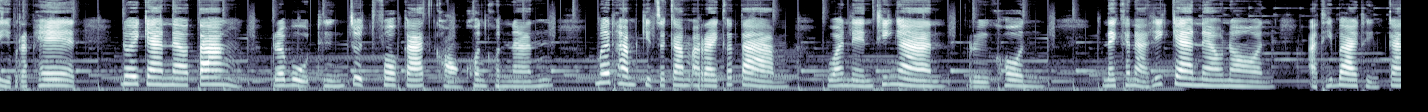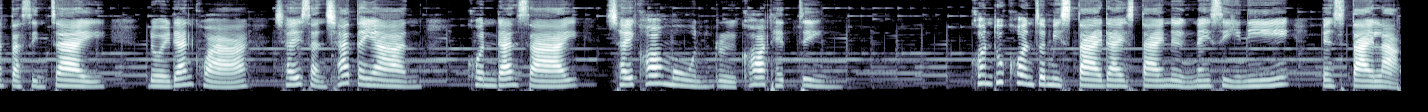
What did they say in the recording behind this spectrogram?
4 ประเภท โดยการแนวตั้ง ระบุถึงจุดโฟกัสของคนคนนั้น เมื่อทำกิจกรรมอะไรก็ตาม ว่าเน้นที่งานหรือคน ในขณะที่แกนแนวนอน อธิบายถึงการตัดสินใจ โดยด้านขวาใช้สัญชาตญาณ คนด้านซ้ายใช้ข้อมูลหรือข้อเท็จจริง คนทุกคนจะมีสไตล์ใดสไตล์หนึ่งในสีนี้ เป็นสไตล์หลัก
